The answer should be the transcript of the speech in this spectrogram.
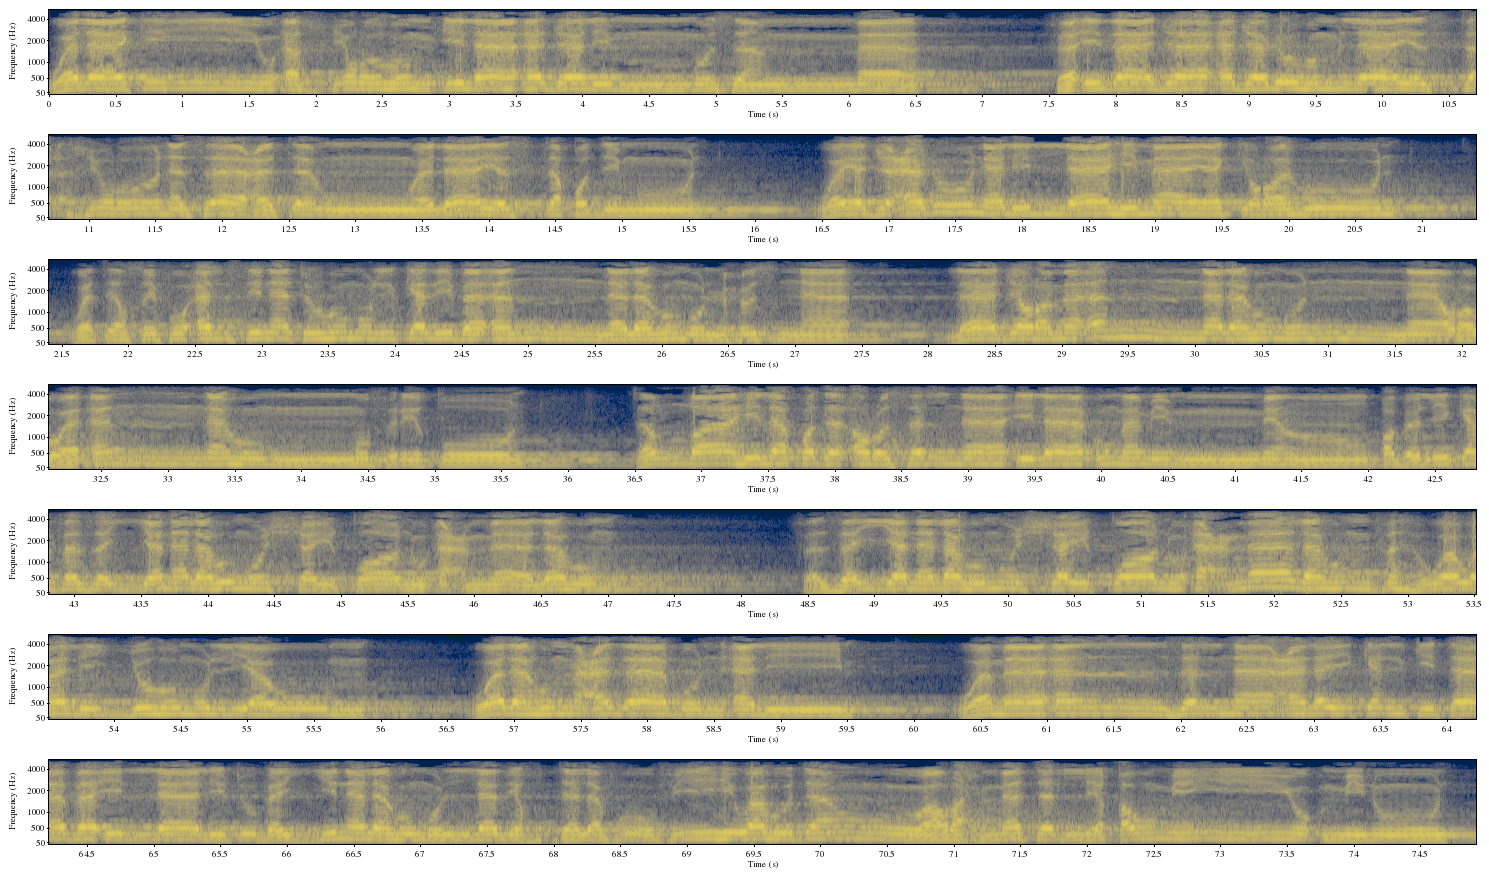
ولكن يؤخرهم إلى أجل مسمى. فإذا جاء أجلهم لا يستأخرون ساعة ولا يستقدمون. ويجعلون لله ما يكرهون. وتصف ألسنتهم الكذب أن لهم الحسنى. لا جرم أن لهم النار وأنهم مفرطون. تالله لقد أرسلنا إلى أمم من قبلك فزين لهم الشيطان أعمالهم فزين لهم الشيطان أعمالهم فهو وليهم اليوم. ولهم عذاب أليم. وما أنزلنا عليك الكتاب إلا لتبين لهم الذي اختلفوا فيه وهدى ورحمة لقوم يؤمنون.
